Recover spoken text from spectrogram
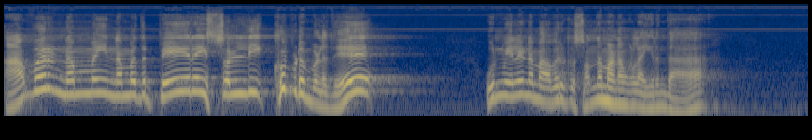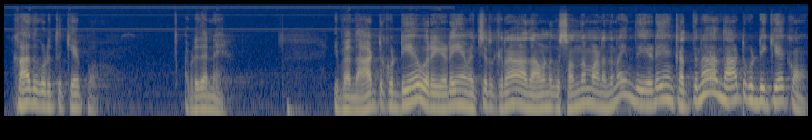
அவர் நம்மை நமது பெயரை சொல்லி கூப்பிடும் பொழுது உண்மையிலே நம்ம அவருக்கு சொந்தமானவங்களாக இருந்தால் காது கொடுத்து கேட்போம். அப்படி தானே இப்போ அந்த ஆட்டுக்குட்டியே ஒரு இடையம் வச்சுருக்கிறான் அது அவனுக்கு சொந்தமானதுன்னா இந்த இடையம் கத்துனா அந்த ஆட்டுக்குட்டி கேட்கும்.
